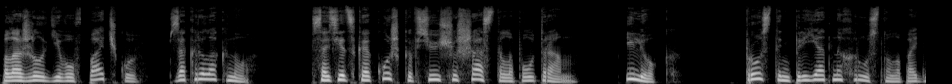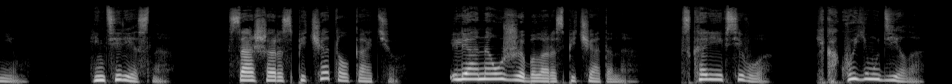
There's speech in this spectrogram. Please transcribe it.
положил его в пачку, закрыл окно. Соседская кошка все еще шастала по утрам. И лег. Простынь приятно хрустнула под ним. Интересно, Саша распечатал Катю? Или она уже была распечатана? Скорее всего. И какое ему дело?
